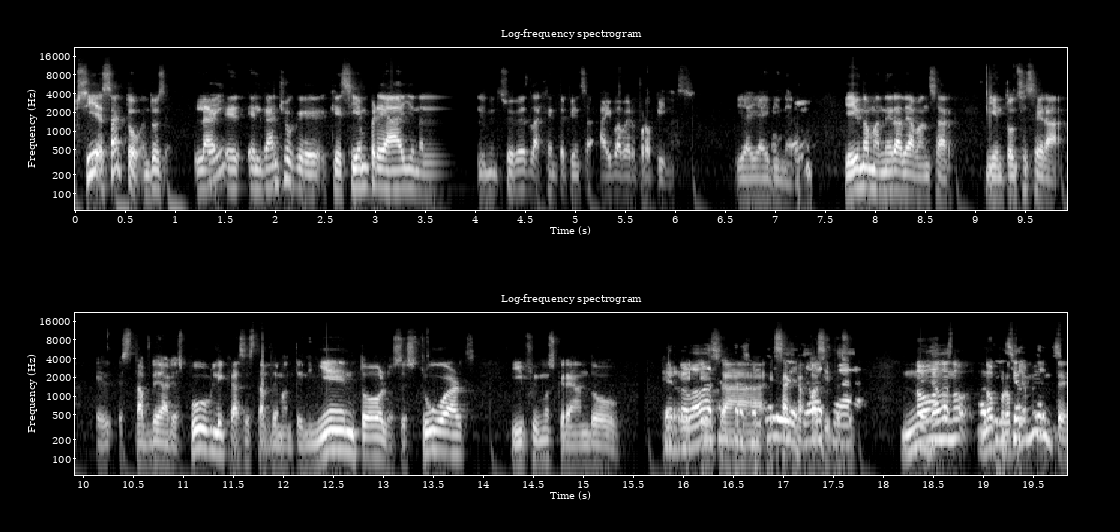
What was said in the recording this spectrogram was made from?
sí, exacto. Entonces, el, gancho que, que, siempre hay en el alimentos la gente piensa, ahí va a haber propinas y ahí hay dinero. Y hay una manera de avanzar. Y entonces era el staff de áreas públicas, staff de mantenimiento, los stewards, y fuimos creando eh, esa, esa capacitación. No, no, no, no propiamente.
